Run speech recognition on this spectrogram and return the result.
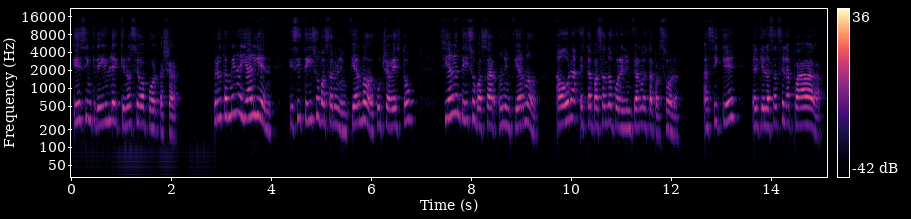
que es increíble que no se va a poder callar. Pero también hay alguien que sí te hizo pasar un infierno, escucha esto, si alguien te hizo pasar un infierno, ahora está pasando por el infierno esta persona. Así que el que las hace las paga.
